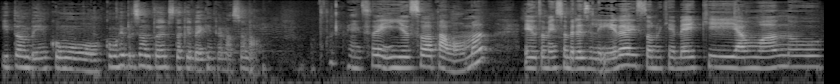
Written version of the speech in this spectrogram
e também como, como representantes da Quebec Internacional. É isso aí, eu sou a Paloma, eu também sou brasileira, estou no Quebec há um ano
